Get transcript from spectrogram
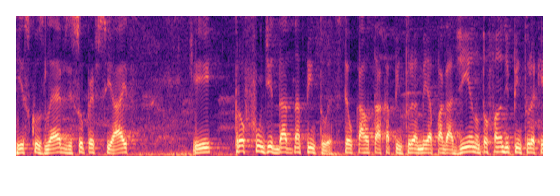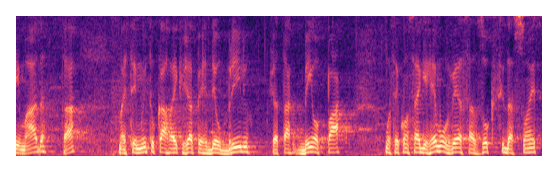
riscos leves e superficiais e profundidade na pintura. Se teu carro está com a pintura meio apagadinha, não estou falando de pintura queimada, tá? Mas tem muito carro aí que já perdeu o brilho, já está bem opaco. Você consegue remover essas oxidações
